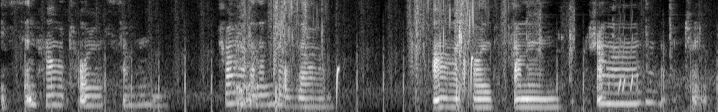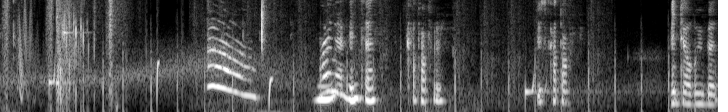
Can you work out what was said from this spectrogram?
Bisschen Hartholz sammeln. Tralalala. Hartholz sammeln. Schala. Entschuldigung. Ah, meine Winterskartoffel. Süßkartoffel. Winterrübe.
